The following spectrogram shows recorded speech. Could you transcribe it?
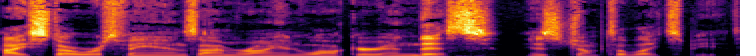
Hi, Star Wars fans. I'm Ryan Walker, and this is Jump to Lightspeed.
